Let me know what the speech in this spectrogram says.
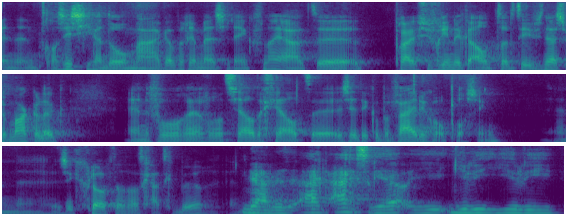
een, een transitie gaan doormaken waarin mensen denken van nou ja, het, uh, het privacyvriendelijke alternatief is net zo makkelijk. En voor, uh, voor hetzelfde geld uh, zit ik op een veilige oplossing. En, dus ik geloof dat dat gaat gebeuren. En, ja, dus eigenlijk, eigenlijk jullie, jullie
